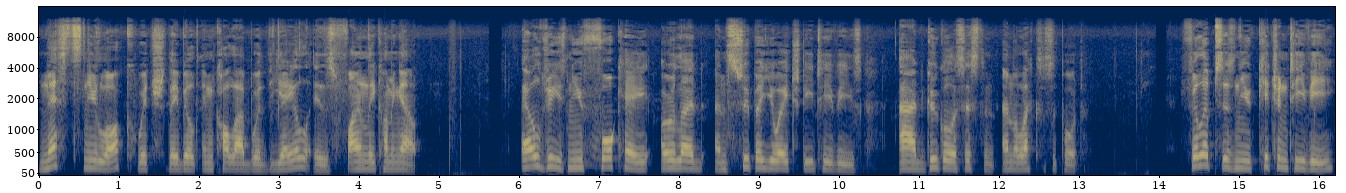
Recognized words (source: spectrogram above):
Nest's new lock, which they built in collab with Yale, is finally coming out. LG's new 4K OLED and Super UHD TVs add Google Assistant and Alexa support. Philips' new kitchen TV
